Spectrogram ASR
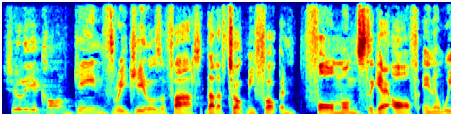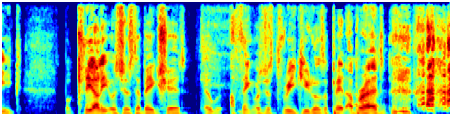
surely you can't gain three kilos of fat that have took me fucking four months to get off in a week but clearly it was just a big shit It i think it was just three kilos of pita bread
